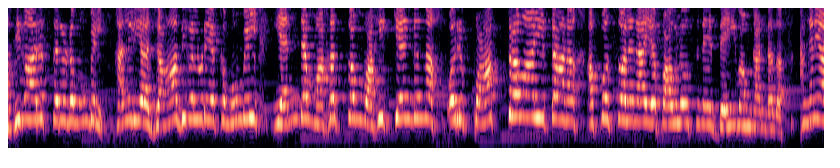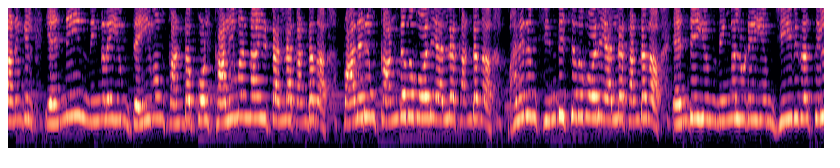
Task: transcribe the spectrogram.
അധികാരസ്ഥരുടെ മുമ്പിൽ ഹല്ലേലൂയ ജാതികളുടെയൊക്കെ മുമ്പിൽ എന്റെ മഹത്വം വഹിക്കേണ്ടുന്ന ഒരു പാത്രമായിട്ടാണ് അപ്പോസ്തോലനായ പൗലോസിനെ ദൈവം കണ്ടത്. അങ്ങനെയാണെങ്കിൽ എന്നെയും നിങ്ങളെയും ദൈവം കണ്ടപ്പോൾ കളിമണ്ണായിട്ടല്ല കണ്ടത്. പലരും കണ്ടതുപോലെയല്ല കണ്ടത്. പലരും ചിന്തിച്ചതുപോലെയല്ല കണ്ടത്. എന്റെയും നിങ്ങളുടെയും ജീവിതത്തിൽ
